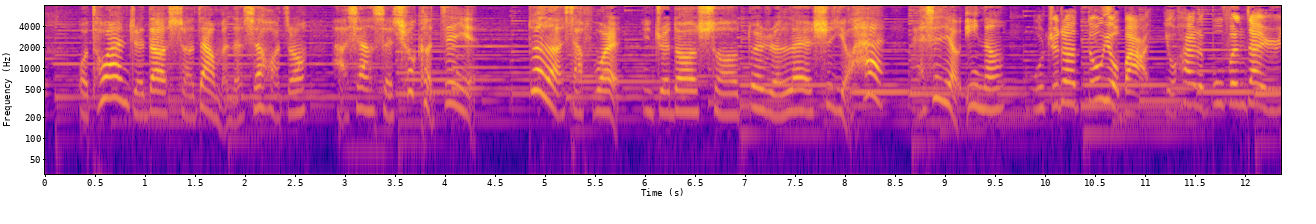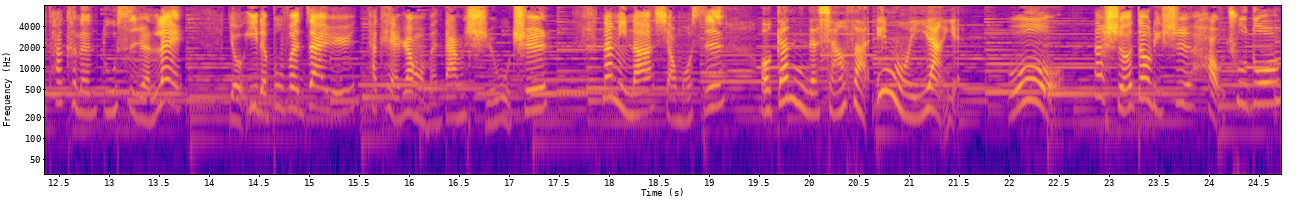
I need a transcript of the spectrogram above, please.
我突然觉得蛇在我们的生活中好像随处可见耶。对了，小福尔，你觉得蛇对人类是有害还是有益呢？我觉得都有吧。有害的部分在于它可能毒死人类，有益的部分在于它可以让我们当食物吃。那你呢，小摩斯？我跟你的想法一模一样耶。哦，那蛇到底是好处多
